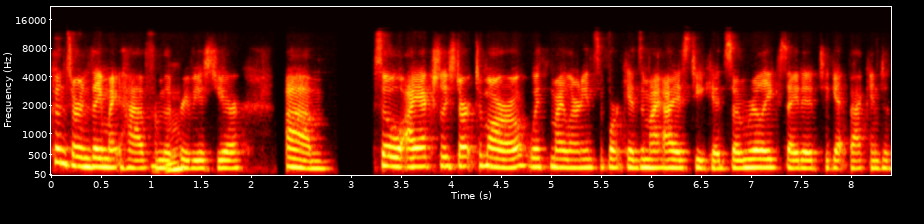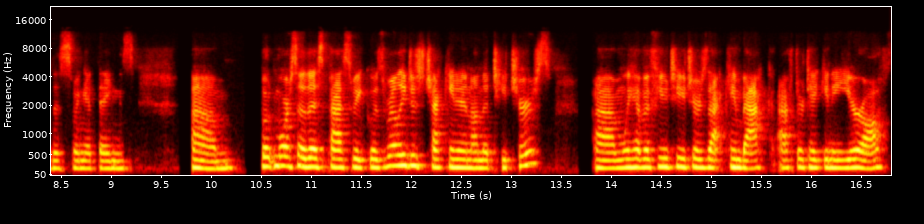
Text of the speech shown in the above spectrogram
concerns they might have from mm-hmm. the previous year. Um, so I actually start tomorrow with my learning support kids and my IST kids. So I'm really excited to get back into the swing of things. Um, but more so this past week was really just checking in on the teachers um, we have a few teachers that came back after taking a year off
